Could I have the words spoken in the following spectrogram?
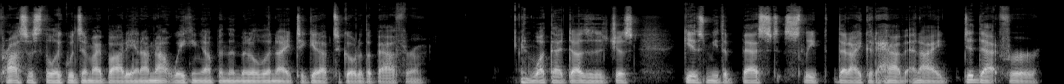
process the liquids in my body and I'm not waking up in the middle of the night to get up to go to the bathroom. And what that does is it just gives me the best sleep that I could have. And I did that for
